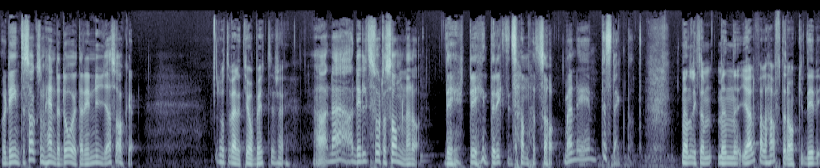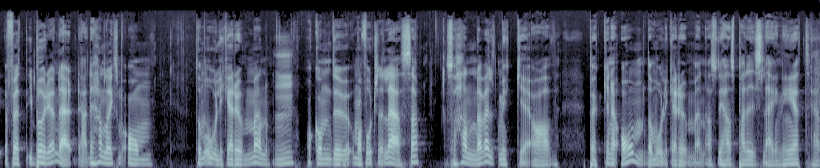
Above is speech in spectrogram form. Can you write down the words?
Och det är inte saker som händer då, utan det är nya saker. Det låter väldigt jobbigt i och för sig. Ja, nej, det är lite svårt att somna då. Det, det är inte riktigt samma sak, men det är besläktat. Men, liksom, men jag har i alla fall haft den och det, för att i början där, det- det handlar liksom om de olika rummen. Mm. Och om, du, om man fortsätter läsa så handlar väldigt mycket av böckerna om de olika rummen. Alltså det är hans Parislägenhet, Ja.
